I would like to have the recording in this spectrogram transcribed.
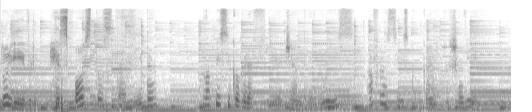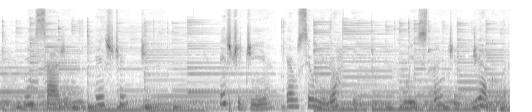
do livro Respostas da Vida, uma psicografia de André Luiz a Francisco Cândido Xavier. Mensagem Este dia. Este dia é o seu melhor tempo, o instante de agora.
